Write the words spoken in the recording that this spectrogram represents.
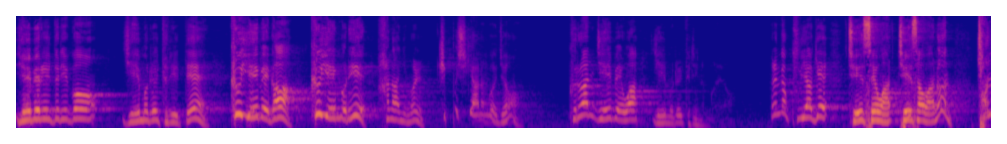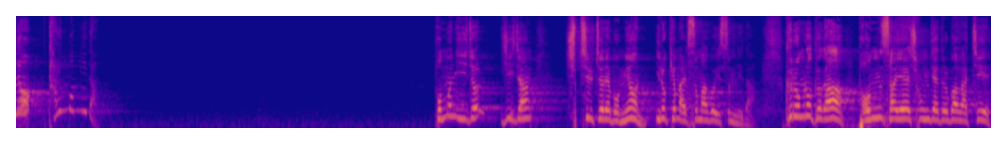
예배를 드리고 예물을 드릴 때 그 예배가 그 예물이 하나님을 기쁘시게 하는 거죠. 그러한 예배와 예물을 드리는. 그러니까 구약의 제사와, 제사와는 전혀 다른 겁니다. 본문 2절, 2장 17절에 보면 이렇게 말씀하고 있습니다. 그러므로 그가 범사의 형제들과 같이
